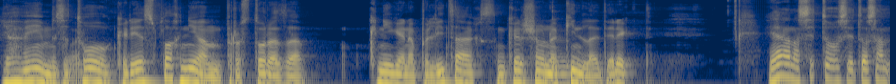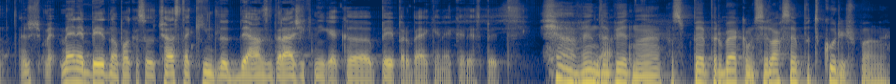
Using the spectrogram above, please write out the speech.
Ja, vem, zato, ker jaz sploh nimam prostora za knjige na policah, sem kar šel na Kindle direkt. Ja, no, vse to, vse to sam, meni je bedno, pa so včasih na Kindlu dejansko dražje knjige kot paperbacke, ne, kar je spet. Ja, vem, da je bedno, ne. pa s paperbackom si lahko vse podkuriš, pa ne.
